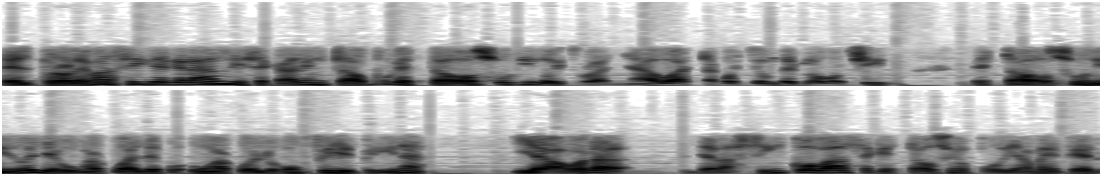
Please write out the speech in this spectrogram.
el problema sigue grande y se ha calentado porque Estados Unidos, y añado a esta cuestión del globo chino, Estados Unidos llegó a un acuerdo, un acuerdo con Filipinas y ahora de las cinco bases que Estados Unidos podía meter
